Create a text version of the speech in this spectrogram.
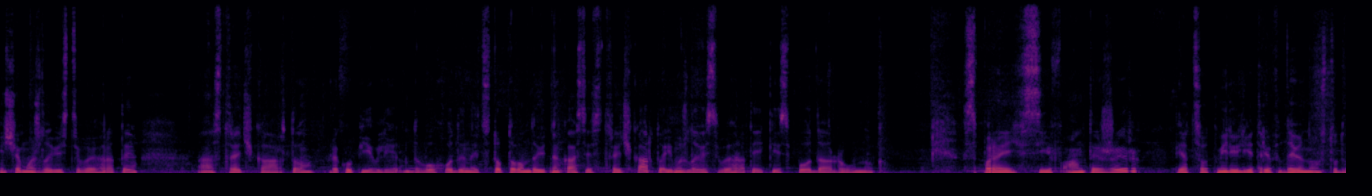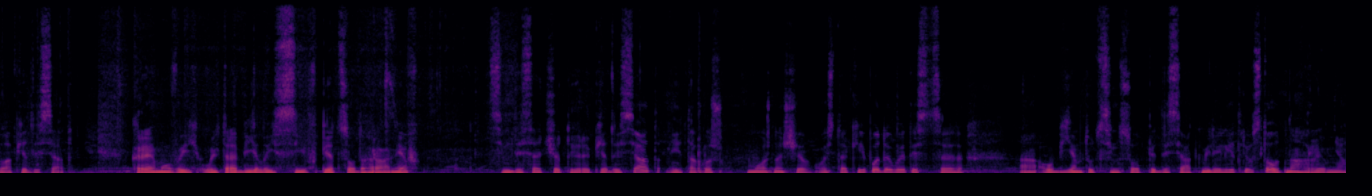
І ще можливість виграти стреч-карту при купівлі двох одиниць. Тобто вам дають на касі стреч-карту і можливість виграти якийсь подарунок. Спрей сів антижир 500 мл 92,50. Кремовий ультрабілий сів 500 грамів 74,50. І також можна ще ось такий подивитись. Це об'єм тут 750 мл 101 гривня.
